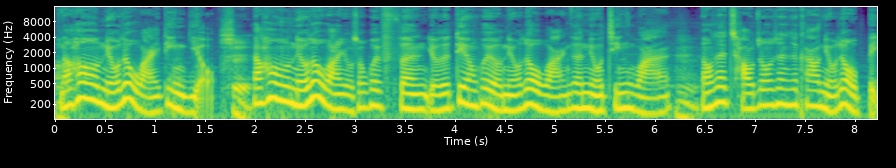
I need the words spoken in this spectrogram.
然后牛肉丸一定有，是。然后牛肉丸有时候会分，有的店会有牛肉丸跟牛筋丸，嗯。然后在潮州甚至看到牛肉饼，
